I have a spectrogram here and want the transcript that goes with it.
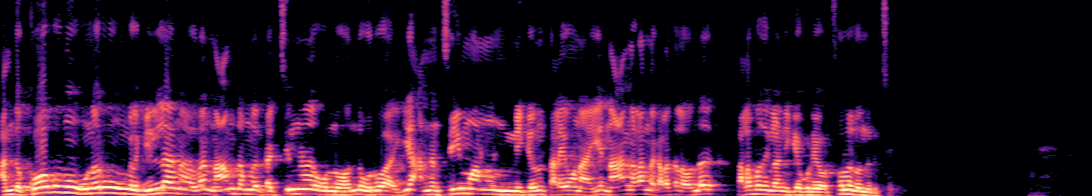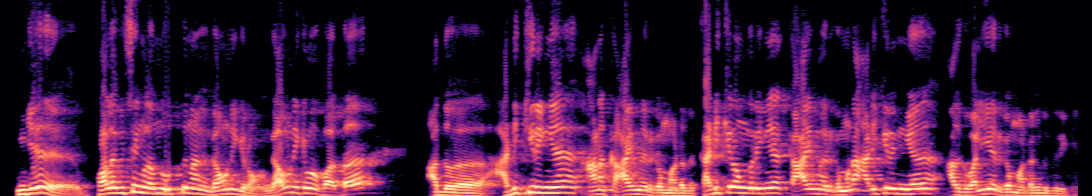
அந்த கோபமும் உணர்வும் உங்களுக்கு இல்லாதனால தான் நாம் தமிழர் கட்சின்னு ஒன்று வந்து உருவாகி அண்ணன் சீமான் இன்னைக்கு வந்து தலைவனாகி நாங்களாம் அந்த களத்தில் வந்து தளபதியில் நிற்கக்கூடிய ஒரு சூழல் வந்துருச்சு இங்கே பல விஷயங்களை வந்து உத்து நாங்கள் கவனிக்கிறோம். கவனிக்காம பார்த்தா அது அடிக்கிறீங்க ஆனால் காயமே இருக்க மாட்டேங்குது. கடிக்கிறோங்கிறீங்க காயமே இருக்க மாட்டேன் அடிக்கிறீங்க அதுக்கு வழியே இருக்க மாட்டேங்குதுங்கிறீங்க.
